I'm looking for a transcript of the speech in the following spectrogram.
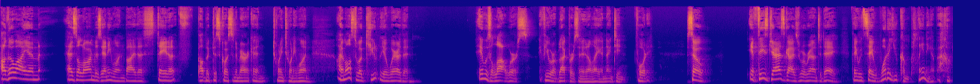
although I am as alarmed as anyone by the state of public discourse in America in 2021, I'm also acutely aware that it was a lot worse if you were a black person in LA in 1940. So, if these jazz guys were around today, they would say, What are you complaining about?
